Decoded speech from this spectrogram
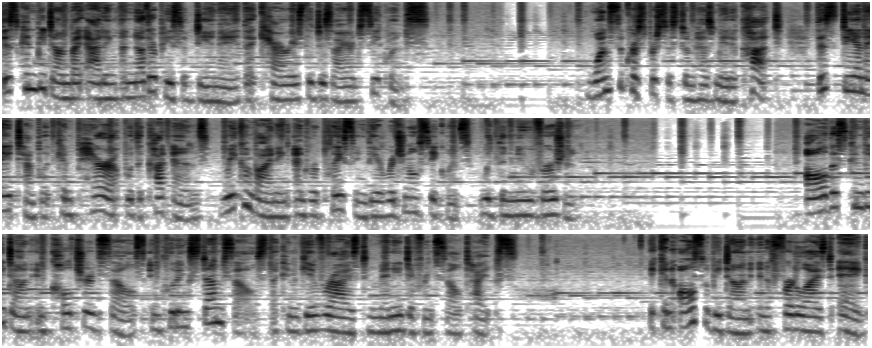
This can be done by adding another piece of DNA that carries the desired sequence. Once the CRISPR system has made a cut, this DNA template can pair up with the cut ends, recombining and replacing the original sequence with the new version. All this can be done in cultured cells, including stem cells that can give rise to many different cell types. It can also be done in a fertilized egg,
